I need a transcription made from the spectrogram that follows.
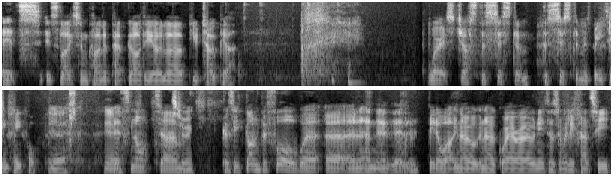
it's it's like some kind of Pep Guardiola utopia. Where it's just the system. The system is beating people. Yeah. Yeah. It's not true. um because he'd gone before where uh, and, and it, it'd been a while, you know, you know Aguero, and he doesn't really fancy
